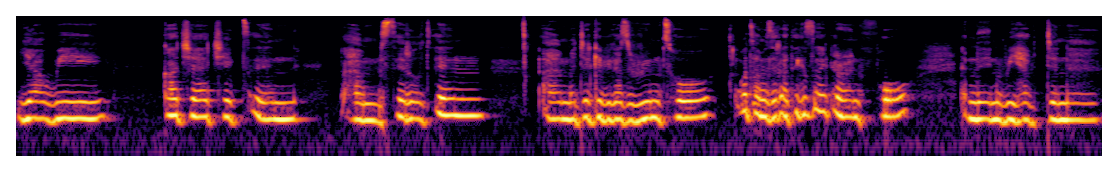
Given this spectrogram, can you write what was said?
yeah, we got here, checked in, um, settled in. Um, I did give you guys a room tour. What time is it? I think it's like around four. And then we have dinner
